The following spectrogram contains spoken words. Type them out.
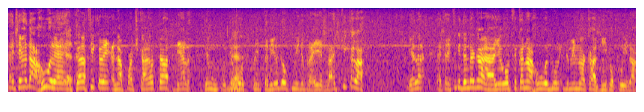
É, tem a da rua, né? Então ela fica lá na porta de casa, eu trato dela. Tem um, tem É. um outro preto também, eu dou comida pra ele lá, ele fica lá. E ela, ela fica dentro da garagem, o outro fica na rua, do- dormindo numa casinha que eu fui lá.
